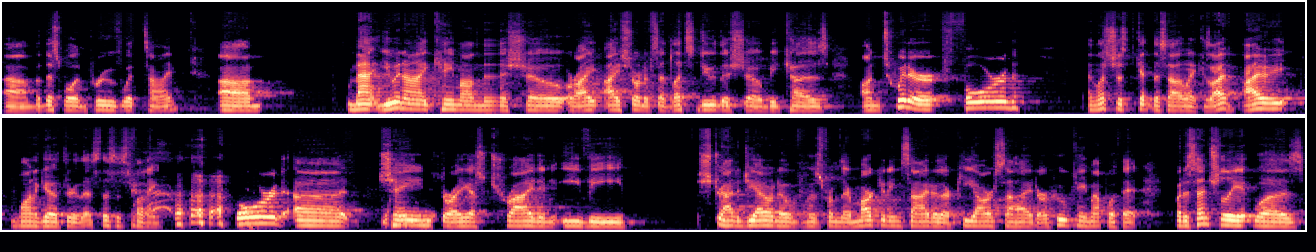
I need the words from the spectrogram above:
um, but this will improve with time. Um, Matt, you and I came on this show, or I, I sort of said, let's do this show because on Twitter, Ford, and let's just get this out of the way because I, I want to go through this. This is funny. Ford uh, changed, or I guess tried an EV strategy. I don't know if it was from their marketing side or their PR side or who came up with it, but essentially it was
